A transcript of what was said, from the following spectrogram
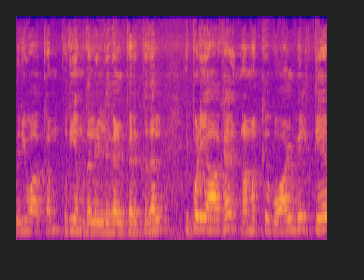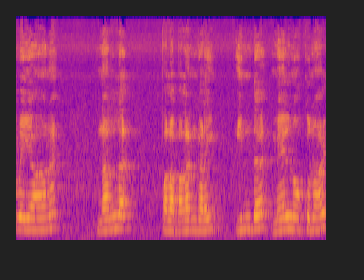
விரிவாக்கம் புதிய முதலீடுகள் பெருக்குதல். இப்படியாக நமக்கு வாழ்வில் தேவையான நல்ல பல பலன்களை இந்த மேல்நோக்கு நாள்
